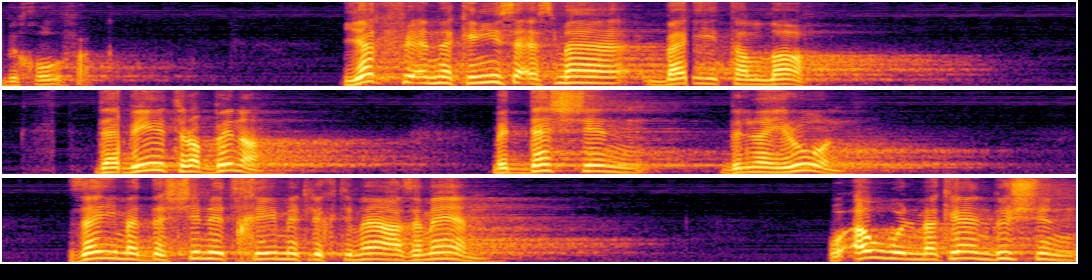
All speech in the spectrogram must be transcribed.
بخوفك. يكفي أن كنيسة اسمها بيت الله. ده بيت ربنا. متدشن بالميرون زي ما اتدشنت خيمة الاجتماع زمان. وأول مكان دشن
